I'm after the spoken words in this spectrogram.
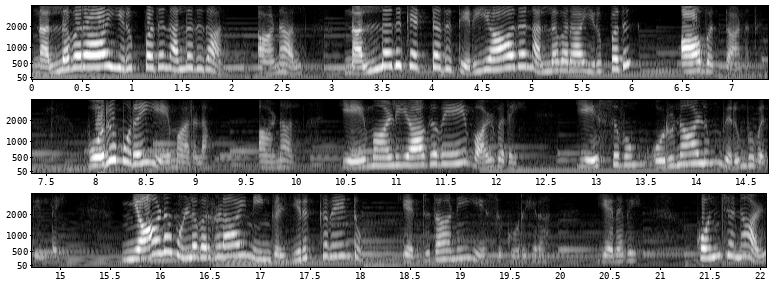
நல்லவராய் இருப்பது நல்லதுதான். ஆனால் நல்லது கெட்டது தெரியாத நல்லவராய் இருப்பது ஆபத்தானது. ஒரு முறை ஏமாறலாம். ஆனால் ஏமாளியாகவே வாழ்வதை இயேசுவும் ஒரு நாளும் விரும்புவதில்லை. ஞானம் உள்ளவர்களாய் நீங்கள் இருக்க வேண்டும் என்றுதானே இயேசு கூறுகிறார். எனவே கொஞ்ச நாள்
